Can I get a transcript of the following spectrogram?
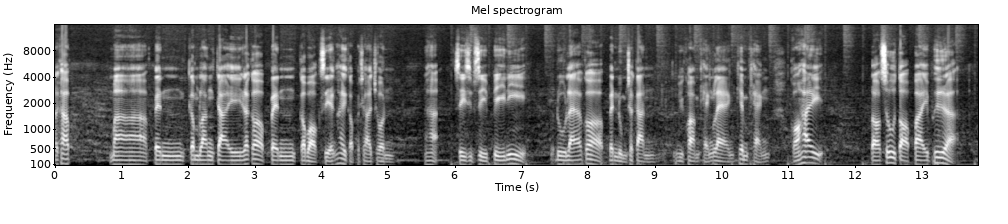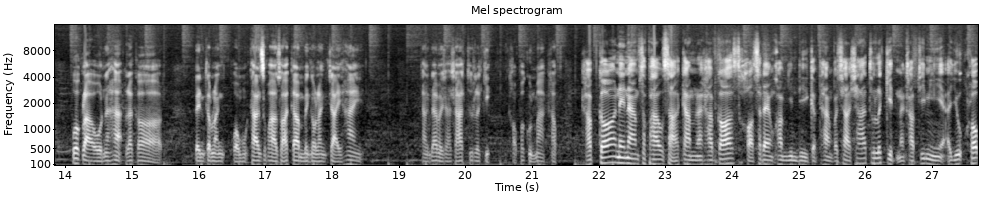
นะครับมาเป็นกำลังใจแล้วก็เป็นกระบอกเสียงให้กับประชาชนนะฮะ 44 ปีนี่ดูแล้วก็เป็นหนุ่มชะกันมีความแข็งแรง เข้มแข็ง ขอให้ต่อสู้ต่อไปเพื่อพวกเรานะฮะแล้วก็เป็นกำลังผมทางสภาอุตสาหกรรมเป็นกำลังใจให้ ทางด้านประชาชาติธุรกิจขอบพระคุณมากครับ ครับก็ในนามสภาอุตสาหกรรมนะครับ ก็ขอแสดงความยินดีกับทางประชาชาติธุรกิจนะครับที่มีอายุครบ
